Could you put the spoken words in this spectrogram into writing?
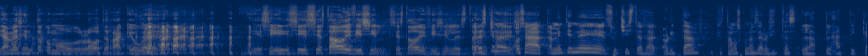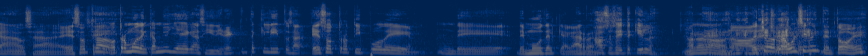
ya me siento como globo terráqueo, güey. Y sí, sí, sí ha estado difícil, sí ha estado difícil esta Pero es que, no- o sea, también tiene su chiste. O sea, ahorita que estamos con unas cervecitas, la plática, o sea, es otra, Sí. otro mood. En cambio, llegas y directo un tequilito, o sea, es otro tipo de, de, de mood el que agarras. Ah, o sea, sí hay tequila. No, no, no. No, de, de hecho, hecho- Raúl sí lo intentó, ¿eh?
